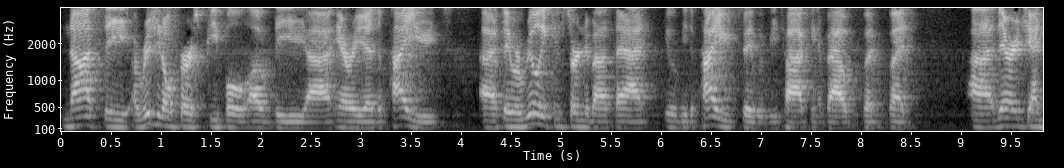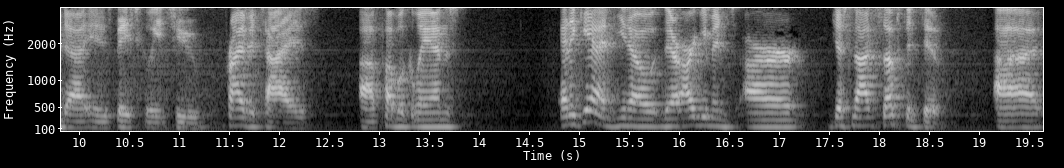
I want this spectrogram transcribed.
not the original first people of the uh, area, the Paiutes. Uh, if they were really concerned about that, it would be the Paiutes they would be talking about. But but uh, their agenda is basically to privatize uh, public lands. And again, you know, their arguments are just not substantive. Uh,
